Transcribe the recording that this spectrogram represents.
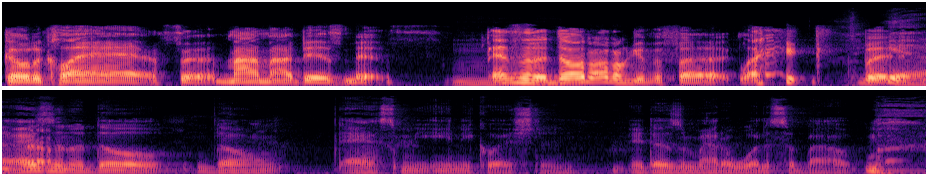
go to class, or mind my business. Mm-hmm. As an adult, I don't give a fuck. Like, but yeah, as know. an adult, don't ask me any question. It doesn't matter what it's about.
